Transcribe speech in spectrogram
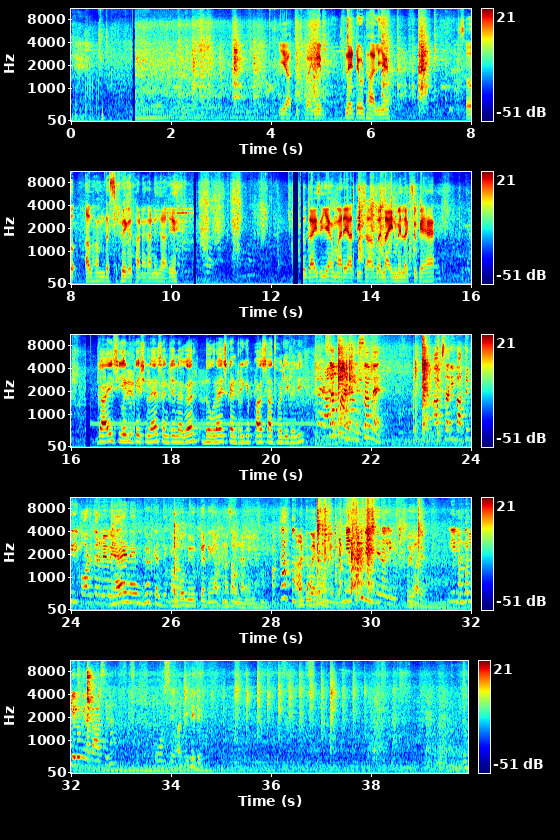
ये आतिश भाई ने प्लेटें उठा ली हैं। सो अब हम दस रुपये का खाना खाने जा रहे हैं। तो गाइस ये हमारे आतिश साहब लाइन में लग चुके हैं। गाइस ये लोकेशन है संजय नगर डोगरा सेकेंडरी के पास सात वाली गली। सब पानी है सब है। आप सारी बातें भी रिकॉर्ड कर रहे हो यार। नहीं नहीं म्यूट कर देंगे। हम वो म्यूट कर देंगे अपना साउंड डालेंगे। हम पक्का? हाँ टू एक्स में कर देंगे। मेरे को भी भेज देना लिंक कोई बात नहीं। ये नंबर ले लो मेरा बाहर से ना कोड से। हाँ ठीक ठीक है।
